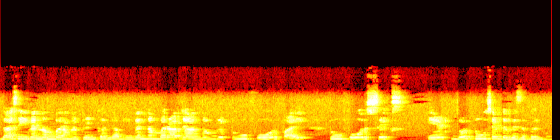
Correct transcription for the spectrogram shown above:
दस इवन नंबर हमें प्रिंट करने अब इवन नंबर आप जानते होंगे two four five two four six eight जो टू से डिविजिबल हो।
